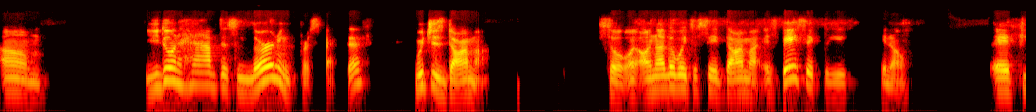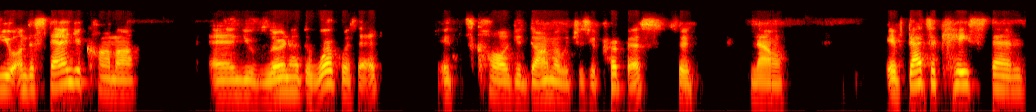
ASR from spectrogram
um you don't have this learning perspective which is dharma So another way to say dharma is basically, you know, if you understand your karma and you've learned how to work with it, it's called your dharma, which is your purpose. So now, if that's a case, then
